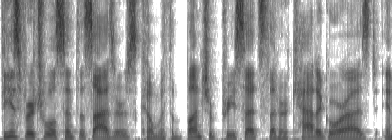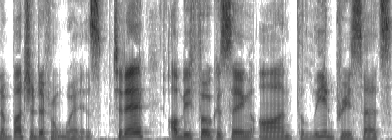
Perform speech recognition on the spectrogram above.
These virtual synthesizers come with a bunch of presets that are categorized in a bunch of different ways. Today, I'll be focusing on the lead presets,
